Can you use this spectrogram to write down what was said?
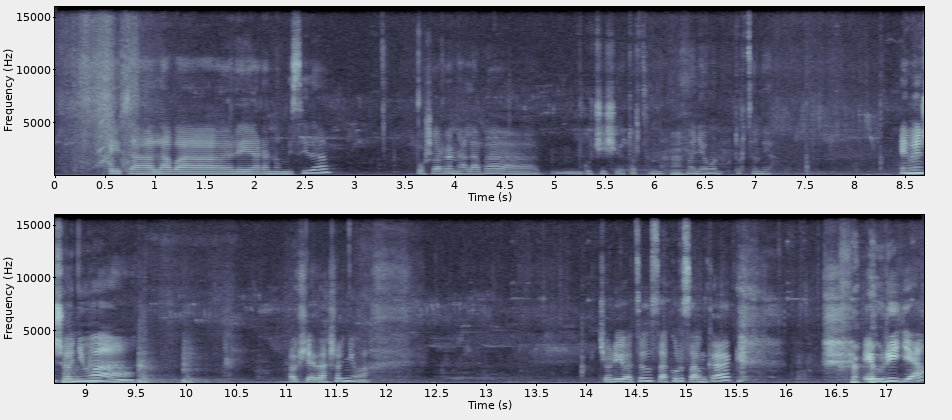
eta alabare aranon bizi da, posarren alaba gutxixo etortzen da, baina, bueno, etortzen dira. Hemen soinua, hauxe da soinua. Txori batzu, zakur zaunkak, eurila,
